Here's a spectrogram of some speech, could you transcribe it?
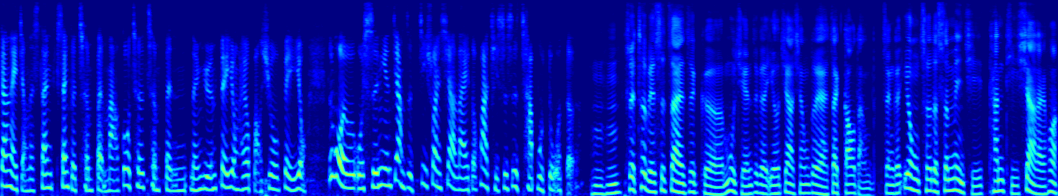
刚才讲的三三个成本嘛，购车成本、能源费用还有保修费用，如果我十年这样子计算下来的话，其实是差不多的。嗯哼，所以特别是在这个目前这个油价相对在高档，整个用车的生命期摊提下来的话，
